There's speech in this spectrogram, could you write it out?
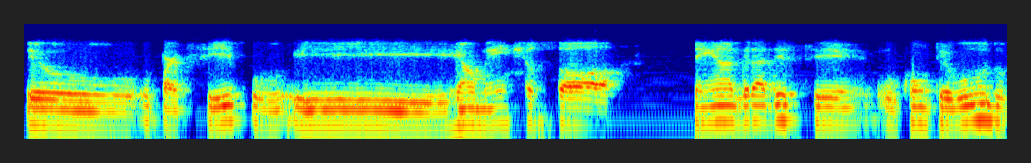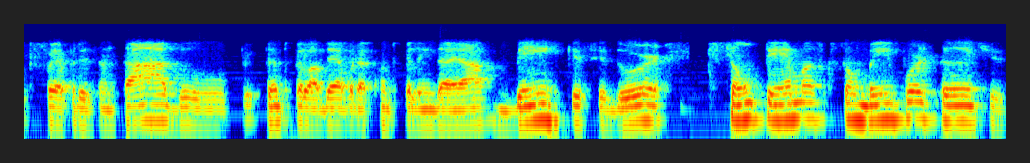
eu, eu participo e realmente eu só tenho a agradecer o conteúdo que foi apresentado, tanto pela Débora quanto pela Indaiá, bem enriquecedor, são temas que são bem importantes.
